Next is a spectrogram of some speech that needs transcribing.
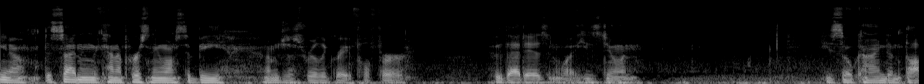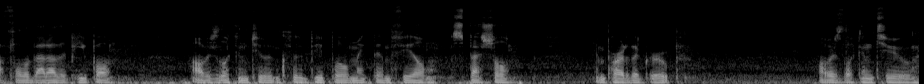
you know, deciding the kind of person he wants to be. And I'm just really grateful for who that is and what he's doing. He's so kind and thoughtful about other people, always looking to include people, make them feel special and part of the group. Always looking to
